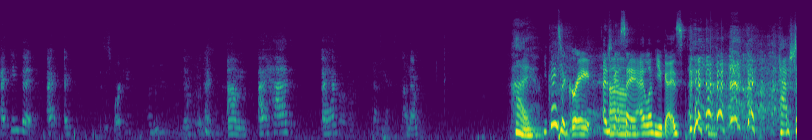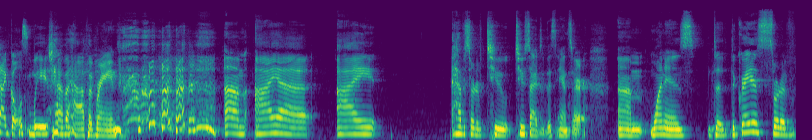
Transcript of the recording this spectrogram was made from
I think that I, I is this working? Mm-hmm. Okay. Um, I had I have. No. Hi. You guys are great. I just gotta um, say, I love you guys. Hashtag goals. We each have a half a brain. um, I uh, I have sort of two two sides of this answer. Um, one is the the greatest sort of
